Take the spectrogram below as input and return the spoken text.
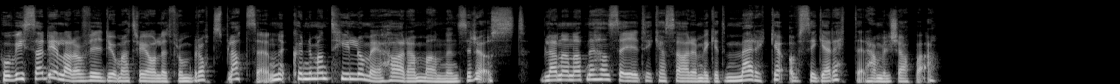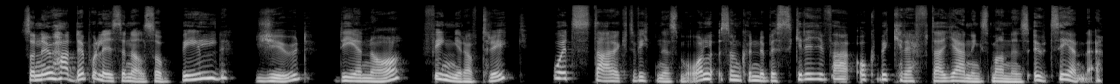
På vissa delar av videomaterialet från brottsplatsen kunde man till och med höra mannens röst, bland annat när han säger till kassören vilket märke av cigaretter han vill köpa. Så nu hade polisen alltså bild, ljud, DNA, fingeravtryck och ett starkt vittnesmål som kunde beskriva och bekräfta gärningsmannens utseende.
